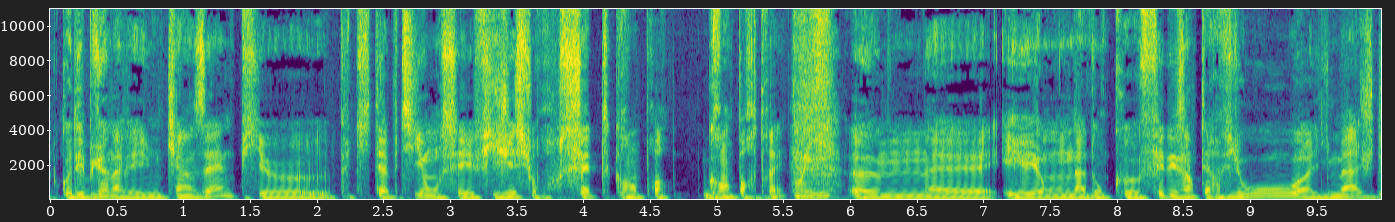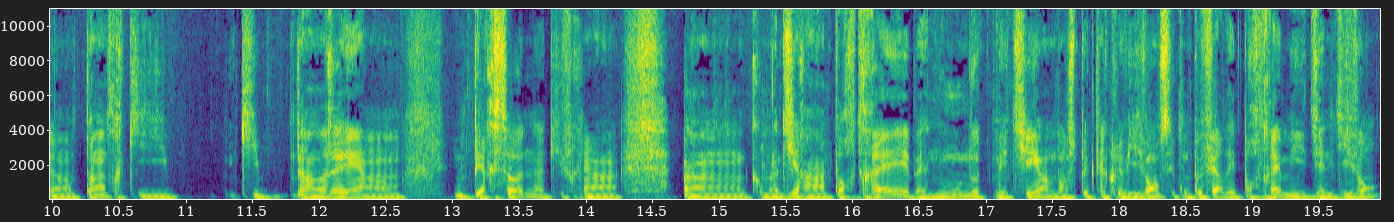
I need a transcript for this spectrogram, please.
Donc, au début, on avait une quinzaine, puis euh, petit à petit, on s'est figé sur sept grands pro- grands portraits. Oui. Euh, et on a donc euh, fait des interviews à l'image d'un peintre qui qui peindrait un- une personne, qui ferait un, un comment dire un portrait. Et ben nous, notre métier dans le spectacle vivant, c'est qu'on peut faire des portraits, mais ils deviennent vivants.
